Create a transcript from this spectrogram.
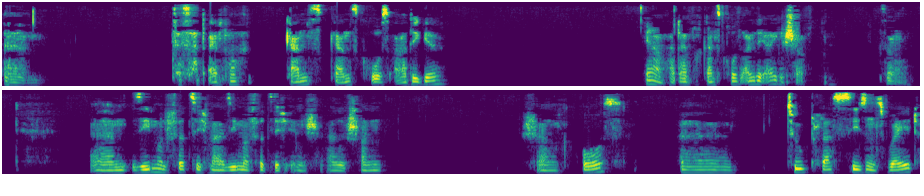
Ähm, das hat einfach ganz, ganz großartige, ja, hat einfach ganz großartige Eigenschaften. So. Ähm, 47 mal 47 Inch, also schon, schon groß. Äh, 2 plus Seasons Weight,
